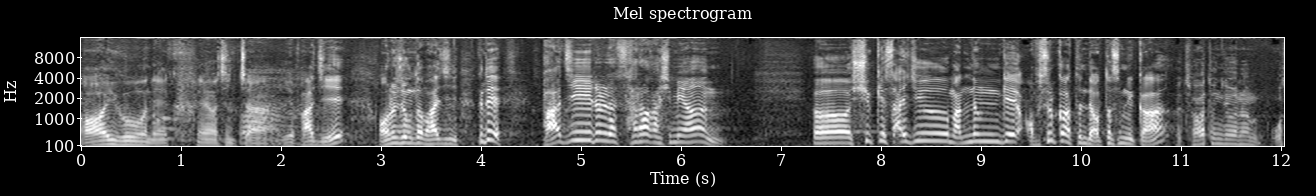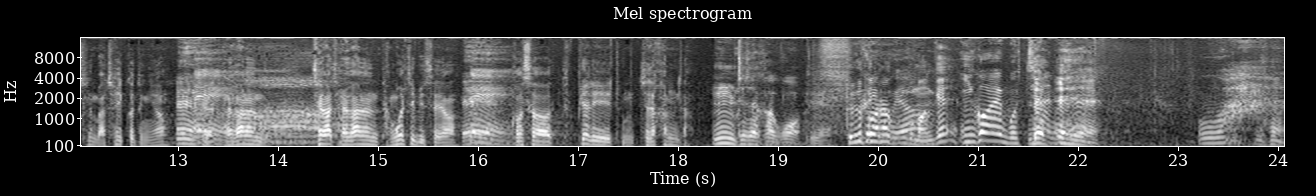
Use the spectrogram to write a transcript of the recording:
아이고, 네, 그래요, 진짜. 이 바지 어느 정도 바지. 근데 바지를 사러 가시면 어, 쉽게 사이즈 맞는 게 없을 것 같은데 어떻습니까? 저 같은 경우는 옷을 맞춰 입거든요. 네. 제가 잘 가는 제가 잘 가는 단골집이 있어요. 네. 거기서 특별히 좀 제작합니다. 음, 제작하고. 예. 그리고 또 하나 그리고요, 궁금한 게 이거에 못지않는 네, 예, 우와 예.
